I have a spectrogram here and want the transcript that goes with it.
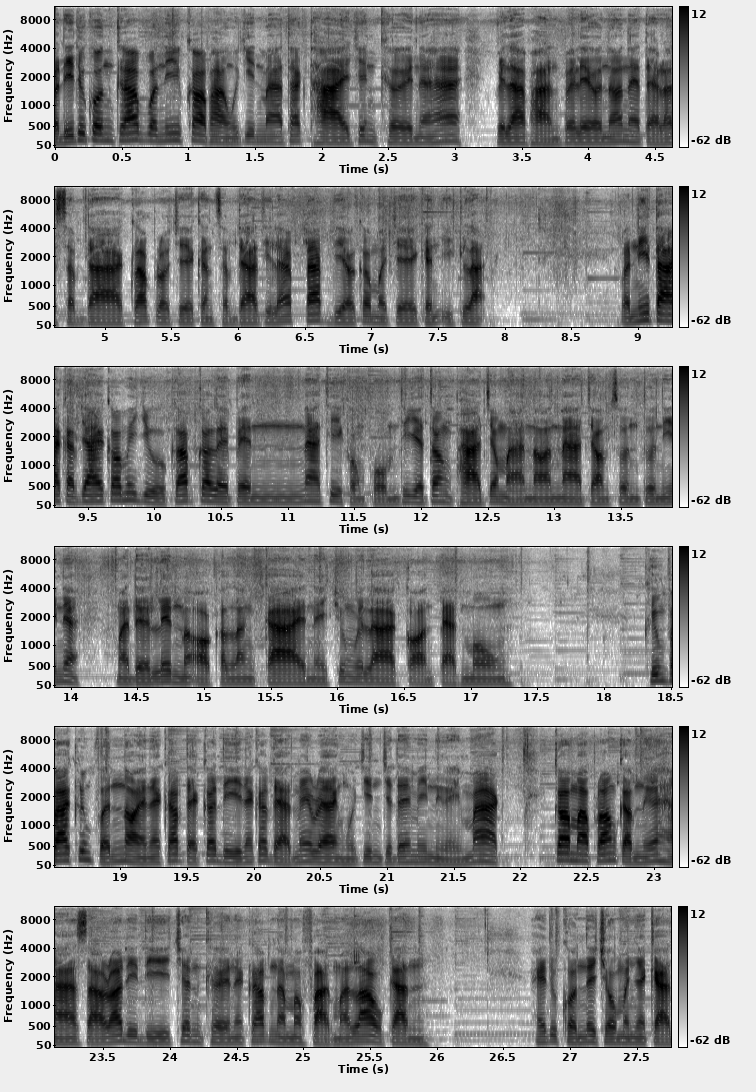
วัสดีทุกคนครับ วันนี้ก็พาหูจินมาทักทาย เช่นเคยนะฮะ เวลาผ่านไปเร็วเนาะในแต่ละสัปดาห์ครับเราเจอกันสัปดาห์ที่แล้วแป๊บเดียวก็มาเจอกันอีกละ วันนี้ตากับยายก็ไม่อยู่ครับก็เลยเป็นหน้าที่ของผมที่จะต้องพาเจ้าหมานอนนาจอมซนตัวนี้เนี่ยมาเดินเล่นมาออกกำลังกายในช่วงเวลาก่อน8โมงครึ้มฟ้าครึ้มฝนหน่อยนะครับแต่ก็ดีนะครับแดดไม่แรงหูจินจะได้ไม่เหนื่อยมาก ก็มาพร้อมกับเนื้อหาสาระดีๆ เช่นเคยนะครับนำมาฝากมาเล่ากัน ให้ทุกคนได้ชมบรรยากาศ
